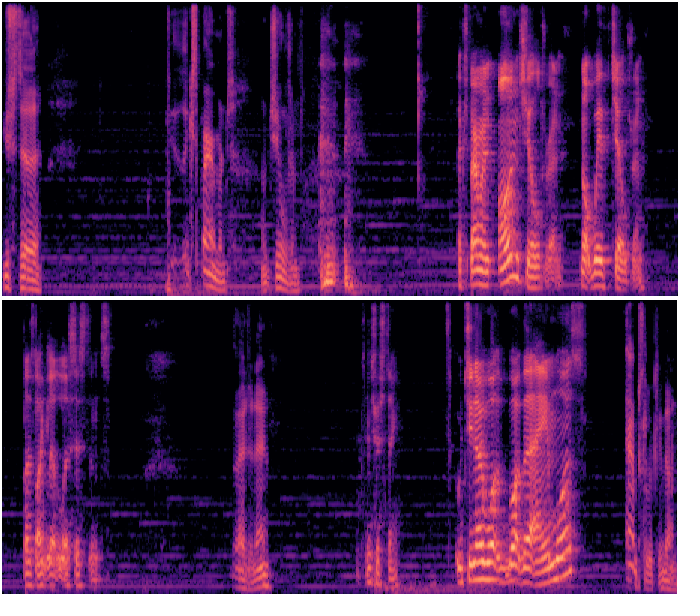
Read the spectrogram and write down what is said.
used to experiment on children. experiment on children, not with children. That's like little assistants. I don't know. Interesting. Do you know what what their aim was? Absolutely none.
